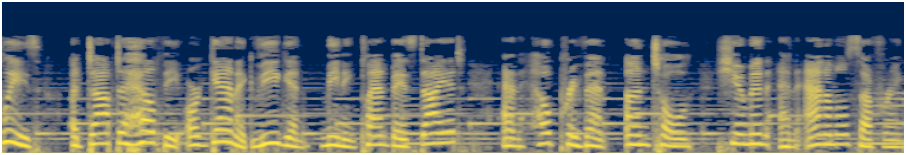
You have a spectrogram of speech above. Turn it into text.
Please adopt a healthy, organic, vegan, meaning plant based diet and help prevent untold human and animal suffering.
